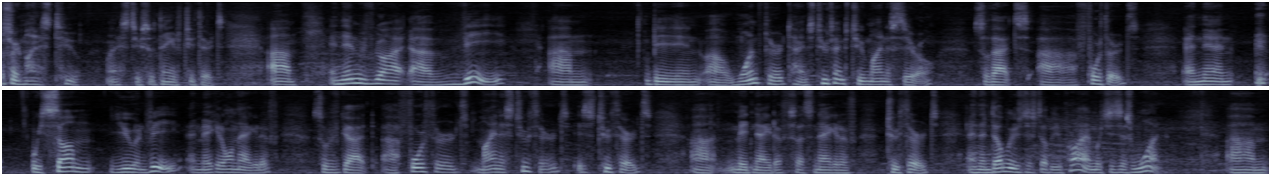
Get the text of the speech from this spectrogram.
sorry, minus 2. Minus 2, so it's negative 2 thirds. Um, and then we've got uh, v um, being uh, 1 third times 2 times 2 minus 0. So that's uh, 4 thirds. And then we sum u and v and make it all negative. So we've got uh, 4 thirds minus 2 thirds is 2 thirds uh, made negative, so that's negative 2 thirds. And then w is just w prime, which is just 1. Um,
